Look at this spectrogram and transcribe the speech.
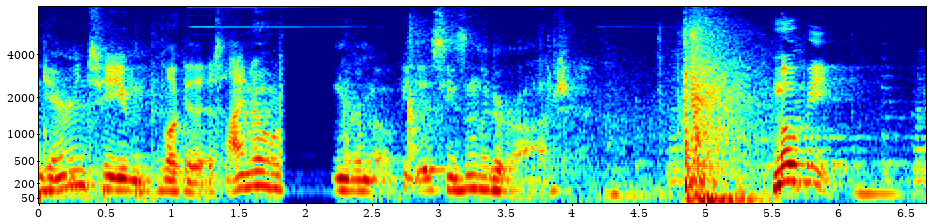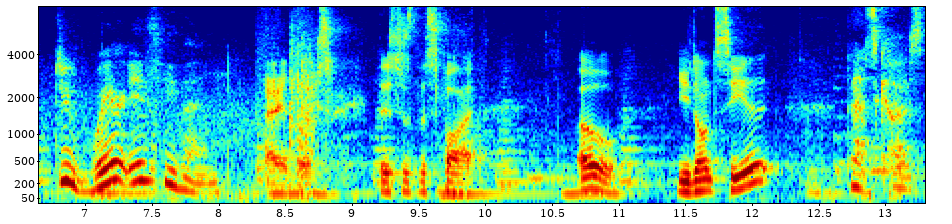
Guarantee, look at this. I know where Mopey is. He's in the garage. Mopey! Dude, where is he then? All right, boys. This is the spot. Oh, you don't see it? That's cause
